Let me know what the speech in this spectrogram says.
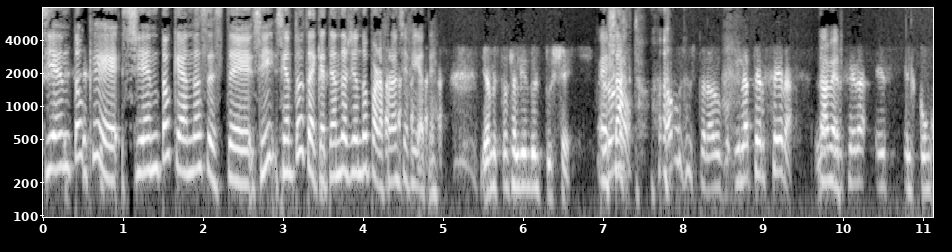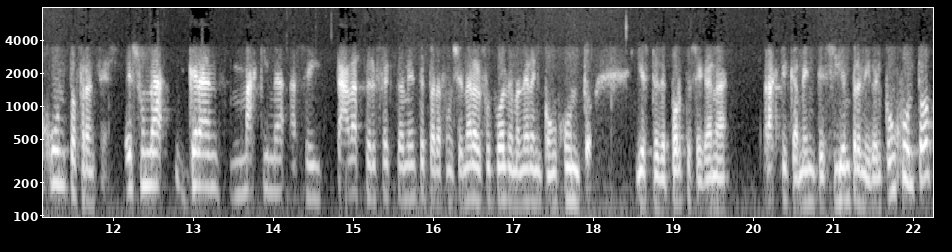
siento que, siento que andas, este, sí, siento que te andas yendo para Francia, fíjate. ya me está saliendo el touché. Exacto. vamos a esperar un poco. Y la tercera, la tercera es el conjunto francés. Es una gran máquina aceitada perfectamente para funcionar al fútbol de manera en conjunto. Y este deporte se gana prácticamente siempre a nivel conjunto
